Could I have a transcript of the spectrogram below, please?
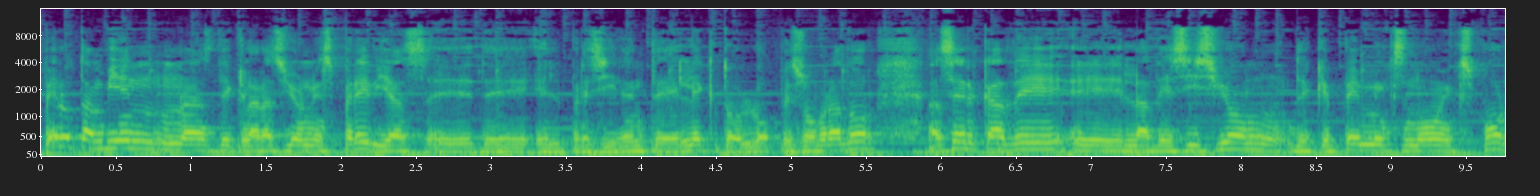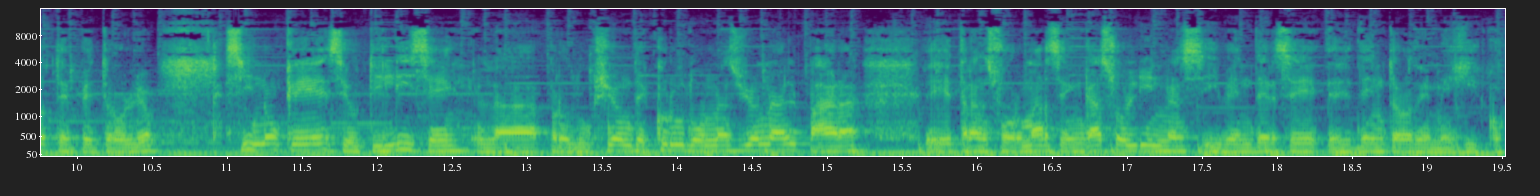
pero también unas declaraciones previas del presidente electo López Obrador acerca de la decisión de que Pemex no exporte petróleo sino que se utilice la producción de crudo nacional para eh, transformarse en gasolinas y venderse eh, dentro de México.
